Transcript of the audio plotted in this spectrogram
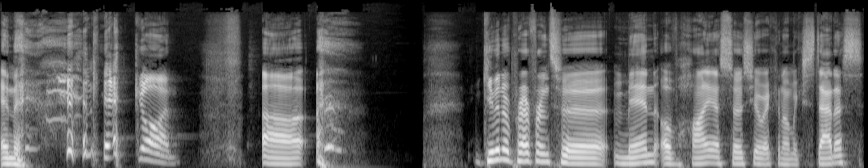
And they're, and they're gone. Uh given a preference for men of higher socioeconomic status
